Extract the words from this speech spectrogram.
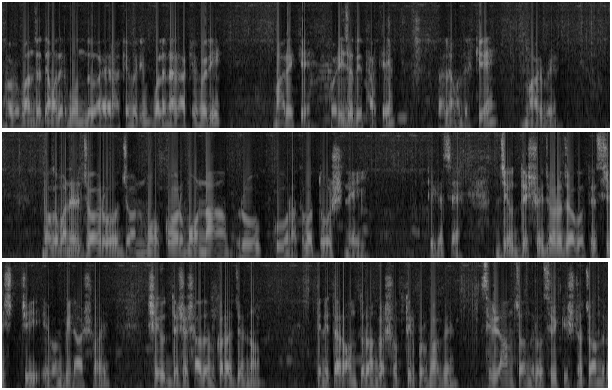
ভগবান যদি আমাদের বন্ধু হয়, রাখে হরি বলে না, রাখে হরি মারে কে? হরি যদি থাকে, তাহলে আমাদের কে মারবে? ভগবানের জড়, জন্ম, কর্ম, নাম রোগ গুণ অথবা দোষ নেই। ঠিক আছে? যে উদ্দেশ্য জড় জগতে সৃষ্টি এবং বিনাশ হয়, সেই উদ্দেশ্য সাধন করার জন্য তিনি তার অন্তরঙ্গা শক্তির প্রভাবে শ্রী রামচন্দ্র শ্রীকৃষ্ণচন্দ্র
